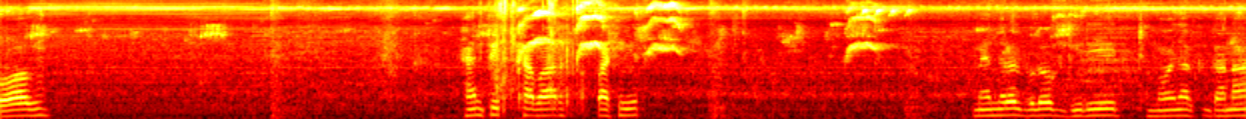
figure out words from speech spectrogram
বল। হ্যান্ডফিট খাবার, পাখির ম্যানুয়াল ব্লক, গিরিট ময়নার দানা,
